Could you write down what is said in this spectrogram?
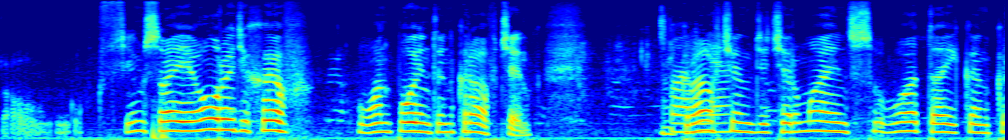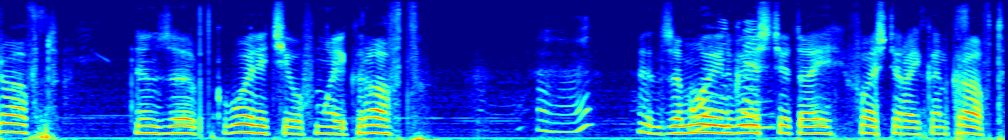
So seems I already have one point in crafting. Well, yeah. crafting determines what I can craft and the quality of my craft. Uh-huh. And the more invested I faster I can craft.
